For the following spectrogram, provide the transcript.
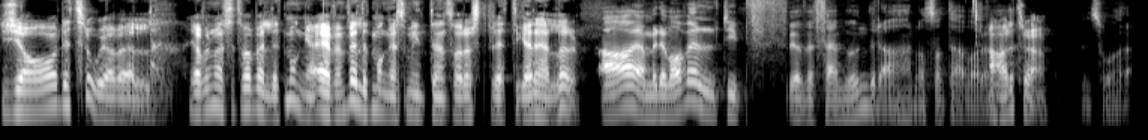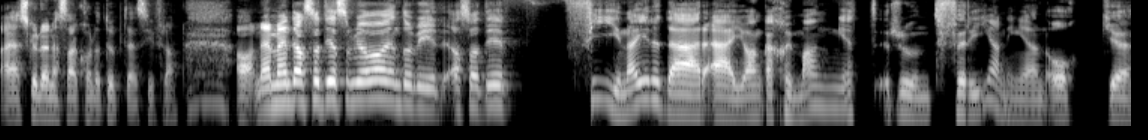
Ja, det tror jag väl. Jag vill minnas att det var väldigt många, även väldigt många som inte ens var röstberättigade heller. Ja, ja, men det var väl typ över 500, något sånt där var det. Ja, det tror jag. Så, ja, jag skulle nästan ha kollat upp den siffran. Ja, nej, men alltså det som jag ändå vill, alltså det fina i det där är ju engagemanget runt föreningen och eh,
